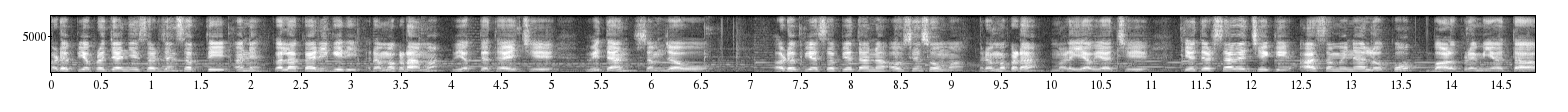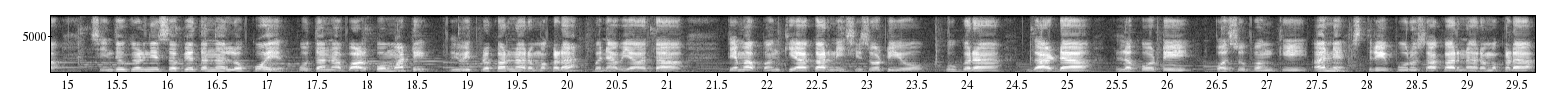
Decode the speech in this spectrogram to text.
હડપ્ય પ્રજાની સર્જન શક્તિ અને કલા કારીગરી રમકડામાં વ્યક્ત થાય છે. વિધાન સમજાવો. હડપ્ય સભ્યતાના અવશેષોમાં રમકડા મળી આવ્યા છે. તે દર્શાવે છે કે આ સમયના લોકો બાળપ્રેમી હતા. સિંધુ ખીણની સભ્યતાના લોકોએ પોતાના બાળકો માટે વિવિધ પ્રકારના રમકડા બનાવ્યા હતા. તેમાં પંખી આકારની સિસોટીઓ, ઘૂઘરા, ગાડા, લખોટી પશુ પંખી અને સ્ત્રી પુરુષ આકારના રમકડા,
